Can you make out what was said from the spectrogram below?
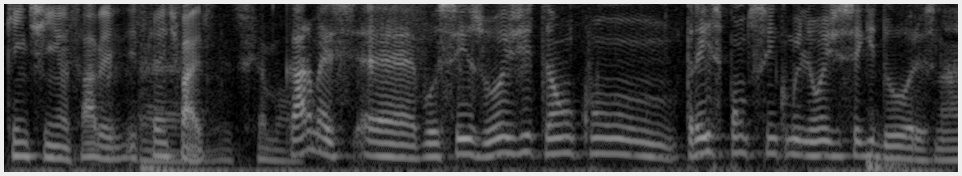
quentinha, sabe? Isso que a gente faz. Isso que é bom. Cara, mas é, vocês hoje estão com 3,5 milhões de seguidores, né?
